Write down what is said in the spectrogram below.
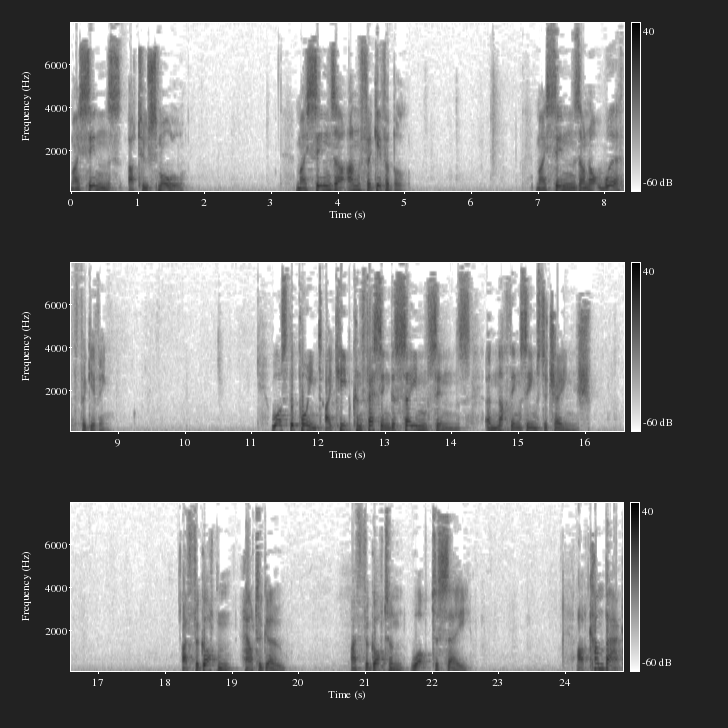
My sins are too small. My sins are unforgivable. My sins are not worth forgiving. What's the point? I keep confessing the same sins and nothing seems to change. I've forgotten how to go. I've forgotten what to say. I'll come back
